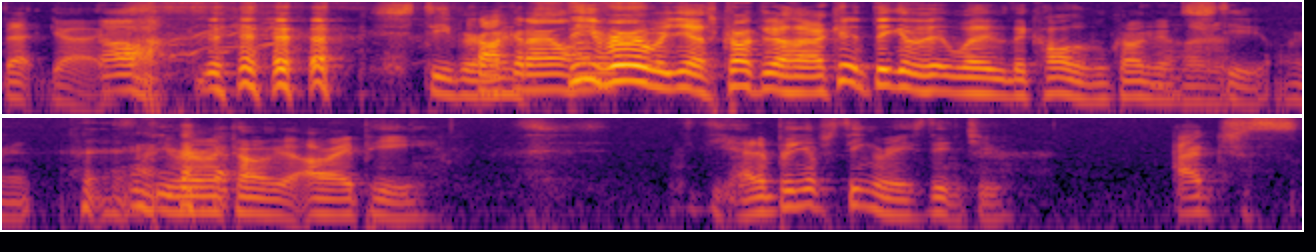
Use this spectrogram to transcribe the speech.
That guy. Oh, Steve Irwin. crocodile. Steve Hunter? Irwin, yes, Crocodile Hunter. I couldn't think of it what they call him, Crocodile Hunter. Steve, Irwin. Steve Irwin. Irwin, Crocodile, R.I.P. You had to bring up stingrays, didn't you? I just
